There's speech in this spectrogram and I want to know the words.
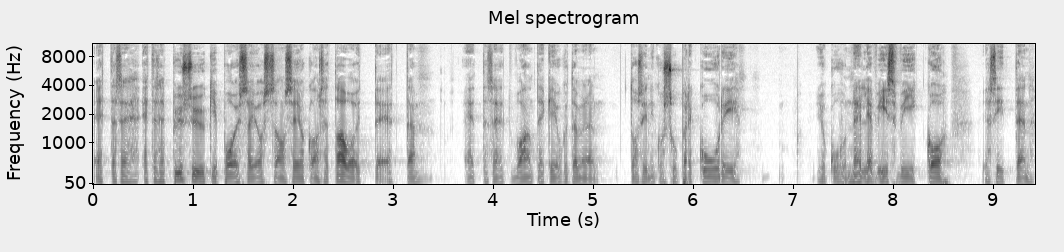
että, se, että se pysyykin poissa, jos se on se, joka on se tavoitte, että, että se et vaan tekee joku tämmöinen tosi niinku superkuuri joku neljä, viisi viikkoa, ja sitten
